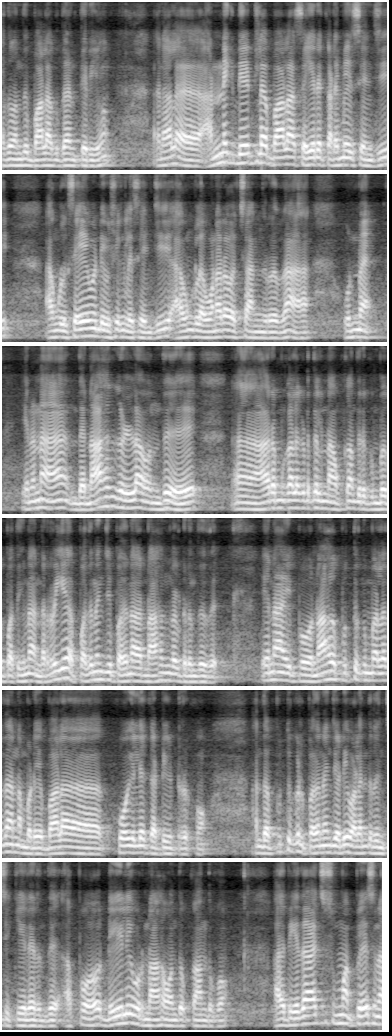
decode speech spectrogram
அது வந்து பாலாவுக்கு தான் தெரியும். அதனால் அன்னைக்கு டேட்டில் பாலா செய்கிற கடமையை செஞ்சு அவங்களுக்கு செய்ய வேண்டிய விஷயங்களை செஞ்சு அவங்கள உணர வச்சாங்கிறது தான் உண்மை. என்னென்னா இந்த நாகங்கள்லாம் வந்து ஆரம்ப காலகட்டத்தில் நான் உட்காந்துருக்கும்போது பார்த்திங்கன்னா நிறைய பதினஞ்சு பதினாறு நாகங்கள் இருந்தது. ஏன்னா இப்போது நாகப்புத்துக்கு மேலே தான் நம்முடைய பாலா கோயிலே கட்டிக்கிட்டு இருக்கோம். அந்த புத்துக்கள் பதினஞ்சு அடி வளர்ந்துருந்துச்சு கீழேருந்து. அப்போது டெய்லி ஒரு நாகம் வந்து உட்காந்துக்கும் அது ஏதாச்சும் சும்மா பேசினா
